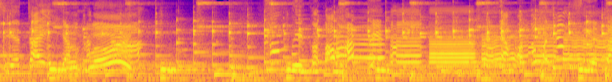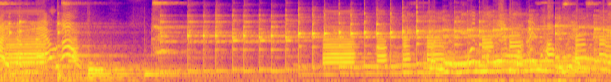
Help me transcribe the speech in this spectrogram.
เสียใจอีกอย่างลึกนะเลยทำผิดก็ต้องรับผิดอย่างก็ต้องไปเสียใจกันแล้วเล่ามันรู้ว่าตัวเองบ่ได้ทำผิด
